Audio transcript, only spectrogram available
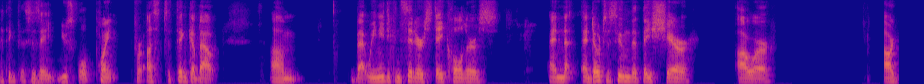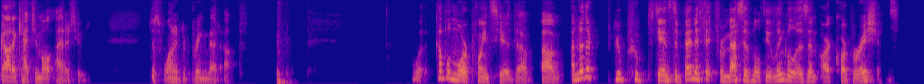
I think this is a useful point for us to think about um, that we need to consider stakeholders and, and don't assume that they share our, our gotta catch them all attitude. Just wanted to bring that up. A couple more points here, though. Um, another group who stands to benefit from massive multilingualism are corporations.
